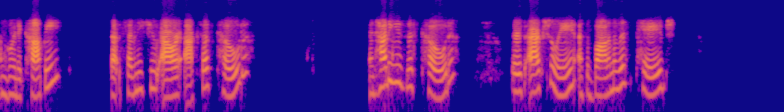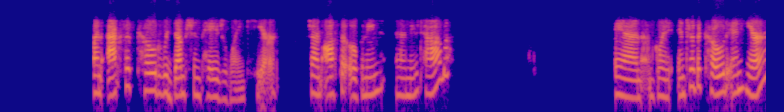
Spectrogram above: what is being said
I'm going to copy that 72 hour access code. And how to use this code, there's actually at the bottom of this page, an access code redemption page link here, which I'm also opening in a new tab. And I'm going to enter the code in here.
